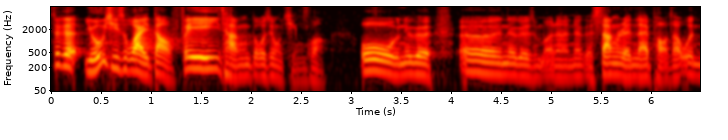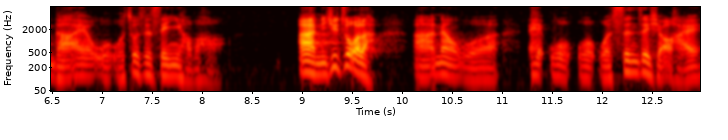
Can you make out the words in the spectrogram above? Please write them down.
这个尤其是外道，非常多这种情况。哦，那个呃那个什么呢？那个商人来跑他问他，哎呀，我我做这生意好不好？啊，你去做了啊？那我哎我我我生这小孩，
